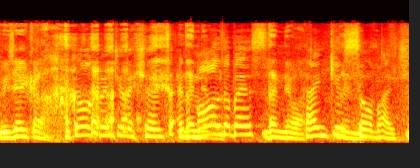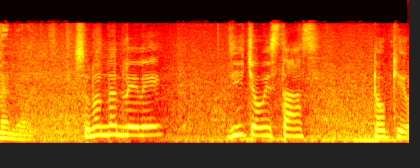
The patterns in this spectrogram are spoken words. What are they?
विजयी करा. कॉंग्रॅच्युलेशन. ऑल द बेस्ट धन्यवाद. Thank you so. मच धन्यवाद. सुनंदन लेले झी चोवीस तास टोकियो.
